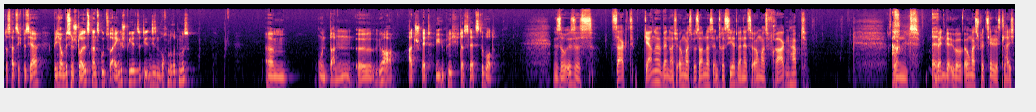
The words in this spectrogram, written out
Das hat sich bisher, bin ich auch ein bisschen stolz, ganz gut so eingespielt in diesem Wochenrhythmus. Ähm, und dann, äh, ja, hat Stett wie üblich das letzte Wort. So ist es. Sagt gerne, wenn euch irgendwas besonders interessiert, wenn ihr zu irgendwas Fragen habt. Und äh, wenn wir über irgendwas Spezielles gleich,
